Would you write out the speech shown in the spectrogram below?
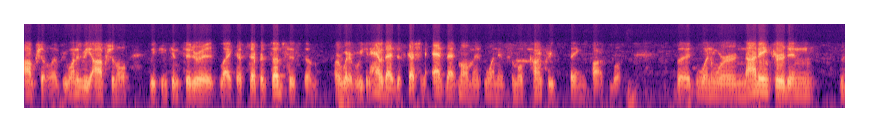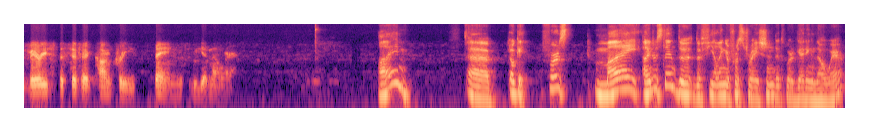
optional. If we want it to be optional, we can consider it like a separate subsystem or whatever. We can have that discussion at that moment when it's the most concrete thing possible. But when we're not anchored in very specific concrete things, we get nowhere. I'm uh, okay. First, my I understand the the feeling of frustration that we're getting nowhere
